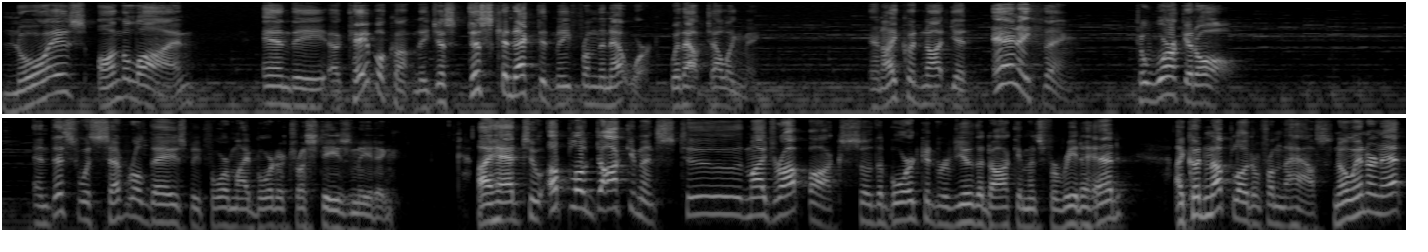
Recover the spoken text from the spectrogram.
noise on the line, and the uh, cable company just disconnected me from the network without telling me. And I could not get anything to work at all. And this was several days before my Board of Trustees meeting. I had to upload documents to my Dropbox so the board could review the documents for read ahead. I couldn't upload them from the house. No internet,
